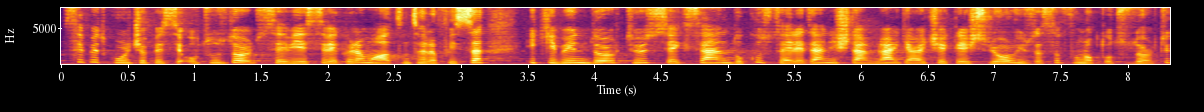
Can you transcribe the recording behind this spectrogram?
sepet kur cephesi 34 seviyesi ve gram altın tarafı ise 2489 TL'den işlemler gerçekleştiriyor. %0.34'lük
